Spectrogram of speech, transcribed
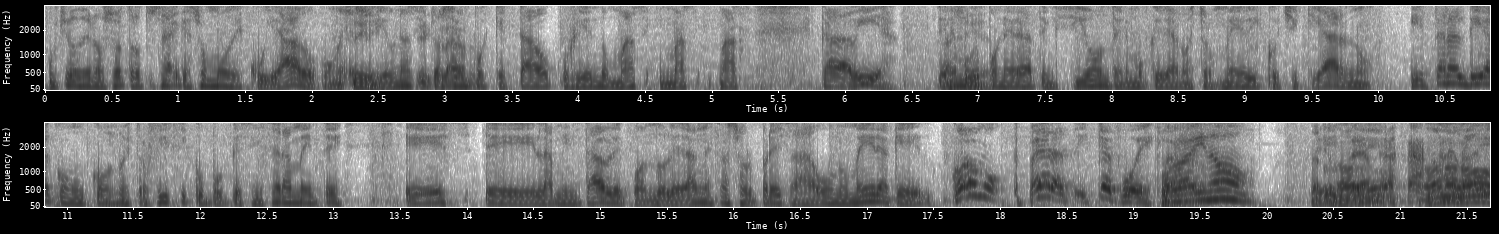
muchos de nosotros, tú sabes que somos descuidados con eso y es una situación claro. pues que está ocurriendo más y más y más cada día. Tenemos Así que es. poner atención, tenemos que ir a nuestros médicos, chequearnos y estar al día con, con nuestro físico, porque sinceramente es eh, lamentable cuando le dan esas sorpresas a uno. Mira que, ¿cómo? Espérate, ¿y qué fue? Por ahí no. No, no, no, no,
